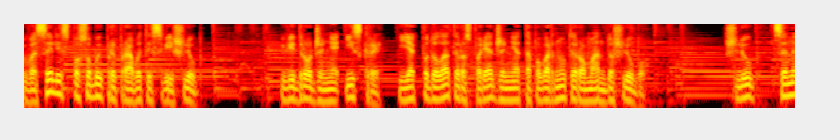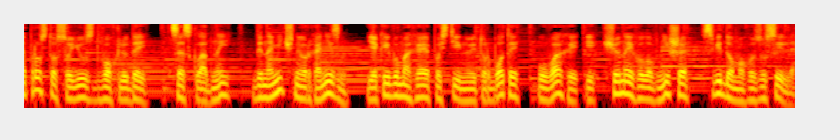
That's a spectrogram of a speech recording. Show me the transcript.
веселі способи приправити свій шлюб. Відродження іскри, як подолати розпорядження та повернути роман до шлюбу. Шлюб це не просто союз двох людей, це складний, динамічний організм, який вимагає постійної турботи, уваги і, що найголовніше, свідомого зусилля.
